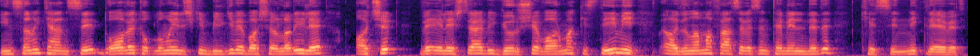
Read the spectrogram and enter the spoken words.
İnsanın kendisi doğa ve topluma ilişkin bilgi ve başarıları ile açık ve eleştirel bir görüşe varmak isteği mi aydınlanma felsefesinin temelindedir? Kesinlikle evet.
